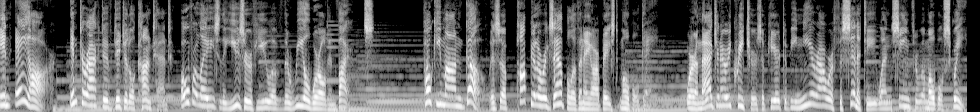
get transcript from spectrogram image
In AR, interactive digital content overlays the user view of the real world environments. Pokemon Go is a popular example of an AR based mobile game, where imaginary creatures appear to be near our vicinity when seen through a mobile screen.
